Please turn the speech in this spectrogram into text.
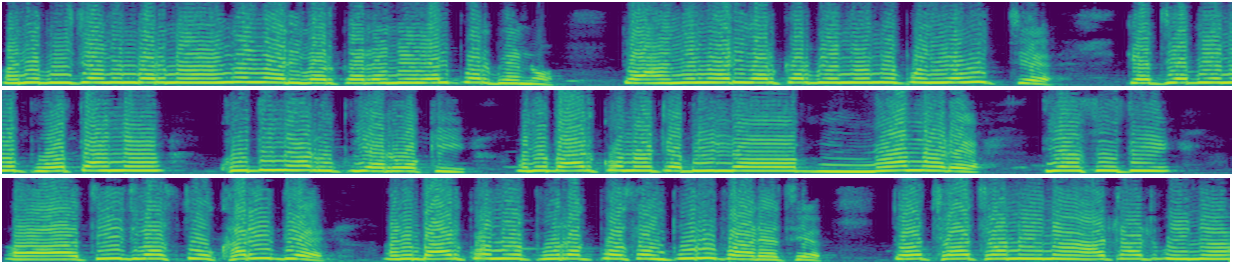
અને બીજા નંબરમાં આંગણવાડી વર્કર અને હેલ્પર બહેનો, તો આંગણવાડી વર્કર બહેનોને પણ એવું જ છે કે જે બહેનો પોતાના ખુદના રૂપિયા રોકી અને બાળકો માટે બિલ ન મળે, ત્યાં સુધી ચીજ વસ્તુ ખરીદે અને બાળકોને પૂરક પોષણ પૂરું પાડે છે. તો છ છ મહિના, આઠ આઠ મહિના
